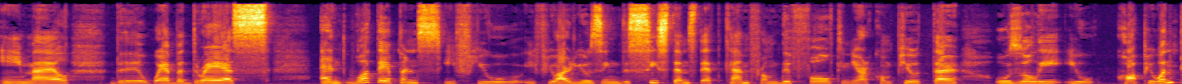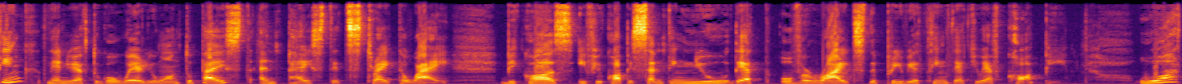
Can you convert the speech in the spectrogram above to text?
email, the web address, and what happens if you if you are using the systems that come from default in your computer? Usually you copy one thing, then you have to go where you want to paste and paste it straight away. Because if you copy something new, that overwrites the previous thing that you have copied. What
